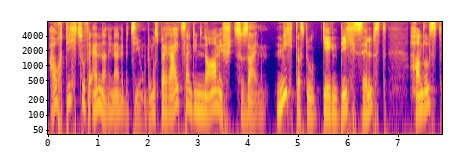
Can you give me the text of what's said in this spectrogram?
auch dich zu verändern in einer Beziehung. Du musst bereit sein, dynamisch zu sein. Nicht, dass du gegen dich selbst handelst,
